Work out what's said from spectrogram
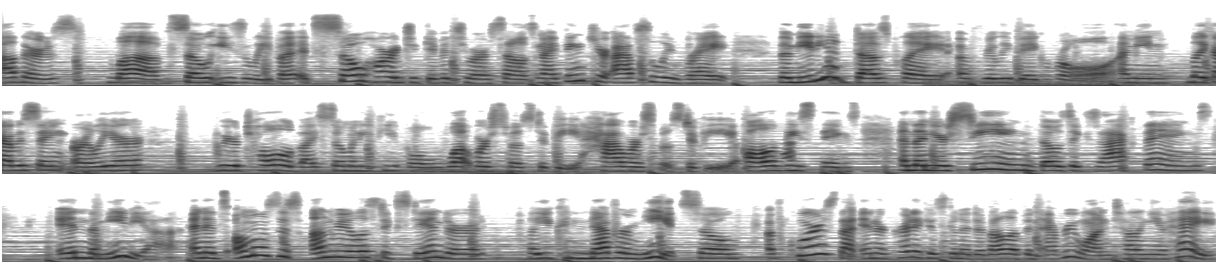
others love so easily but it's so hard to give it to ourselves. And i think you're absolutely right the media does play a really big role. I mean, like I was saying earlier, we're told by so many people what we're supposed to be, how we're supposed to be, all of these things. And then you're seeing those exact things in the media. And it's almost this unrealistic standard that you can never meet. So, of course, that inner critic is going to develop in everyone telling you, hey,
